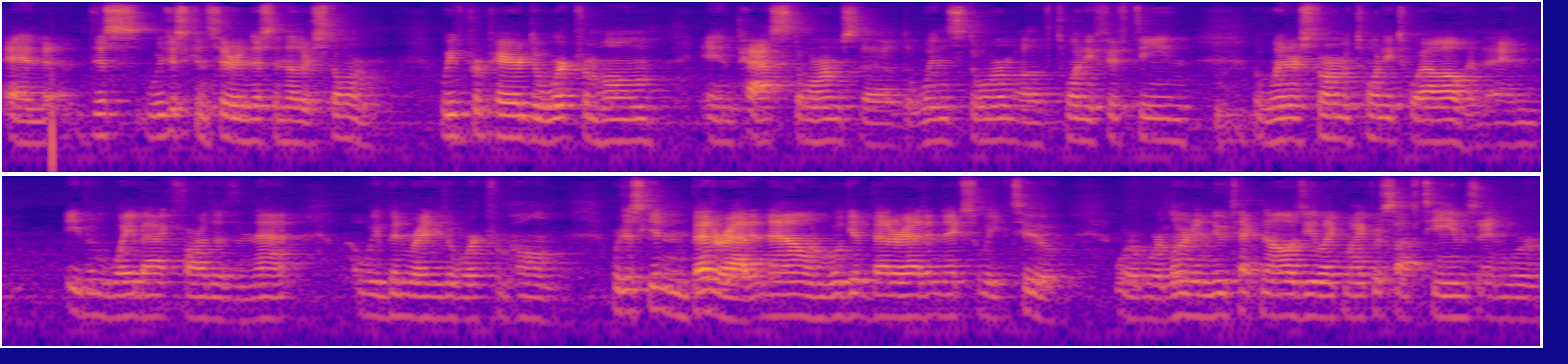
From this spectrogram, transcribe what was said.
And this, we're just considering this another storm. We've prepared to work from home in past storms, the, the wind storm of 2015, the winter storm of 2012, and, and even way back farther than that. We've been ready to work from home. We're just getting better at it now, and we'll get better at it next week too. We're, we're learning new technology like Microsoft Teams, and we're,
